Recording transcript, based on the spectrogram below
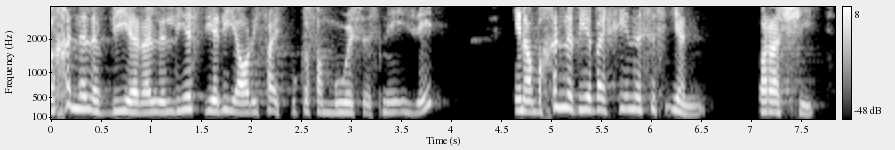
begin hulle weer, hulle lees deur die jaar die 5 boeke van Moses, nê, nee, Izet? En dan begin hulle weer by Genesis 1, Parashit.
